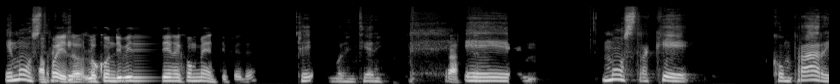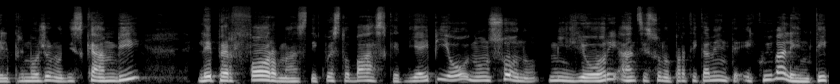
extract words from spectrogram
e mostra... Ma poi lo, lo, condividi nei commenti, Fede? Sì, volentieri. E mostra che comprare il primo giorno di scambi, le performance di questo basket di IPO non sono migliori, anzi sono praticamente equivalenti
